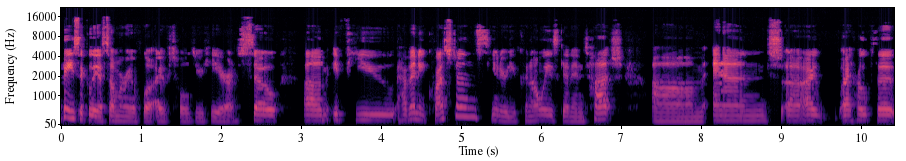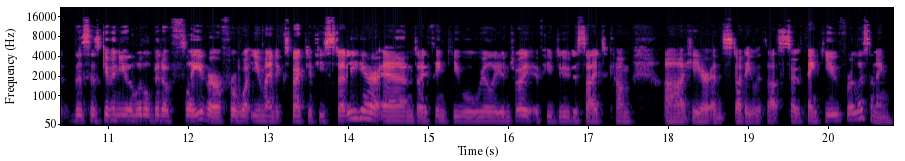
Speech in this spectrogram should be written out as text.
basically a summary of what I've told you here. So um, if you have any questions, you know, you can always get in touch. Um, and uh, I, I hope that this has given you a little bit of flavor for what you might expect if you study here. And I think you will really enjoy it if you do decide to come uh, here and study with us. So thank you for listening.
